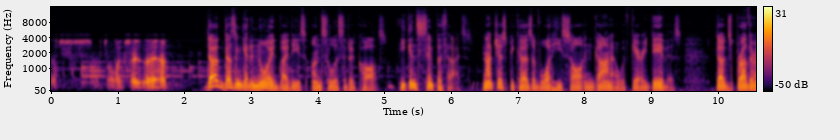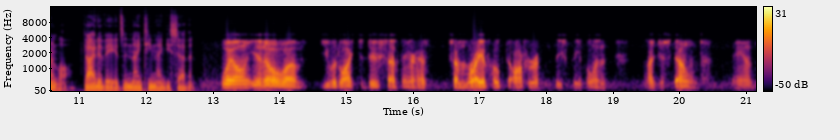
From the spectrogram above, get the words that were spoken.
that's, that's all I can say to that. Doug doesn't get annoyed by these unsolicited calls. He can sympathize, not just because of what he saw in Ghana with Gary Davis. Doug's brother in law died of AIDS in 1997. Well, you know, um, you would like to do something or have some ray of hope to offer these people, and I just don't. And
